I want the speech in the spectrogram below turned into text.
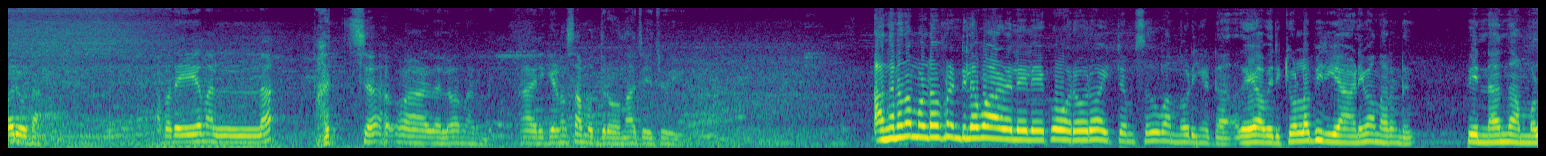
ഒരു കൂട്ടാ. അപ്പോൾ അതേ നല്ല പച്ച വാഴല വന്നിട്ടുണ്ട്. ആയിരിക്കണം സമുദ്രം എന്നാ ചേച്ചി ചോദിക്കുന്നത്. അങ്ങനെ നമ്മളുടെ ഫ്രണ്ടിലെ വാഴലയിലേക്ക് ഓരോരോ ഐറ്റംസ് വന്നു തുടങ്ങിയിട്ട്. അതേ അവർക്കുള്ള ബിരിയാണി വന്നിട്ടുണ്ട്. പിന്നെ നമ്മൾ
